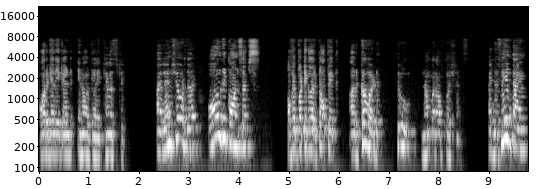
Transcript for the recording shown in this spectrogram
organic and inorganic chemistry. I'll ensure that all the concepts of a particular topic are covered through number of questions. At the same time,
